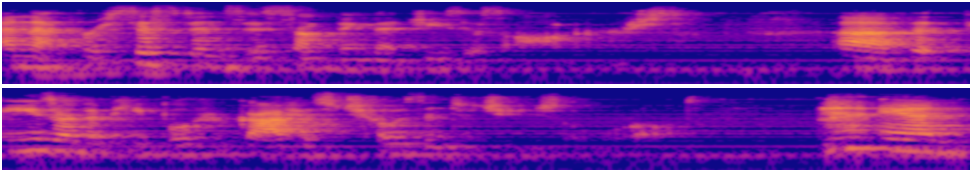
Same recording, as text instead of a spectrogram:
and that persistence is something that Jesus honors. Uh, that these are the people who God has chosen to change the world. and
